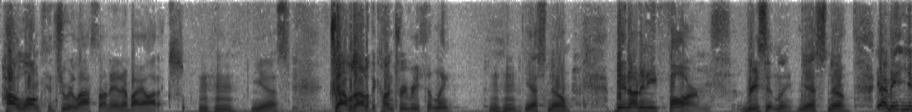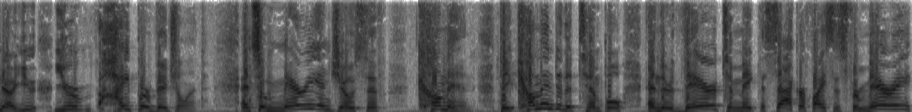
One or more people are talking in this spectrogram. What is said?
how long since you were last on antibiotics mm-hmm yes traveled out of the country recently Mm-hmm. Yes, no. Been on any farms recently? Yes, no. I mean, you know, you you're hyper vigilant. And so Mary and Joseph come in. They come into the temple and they're there to make the sacrifices for Mary,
